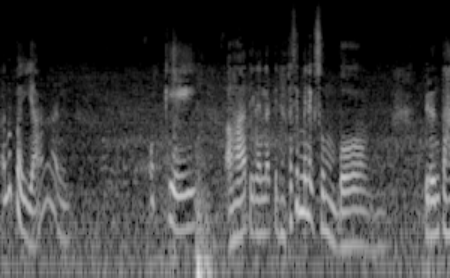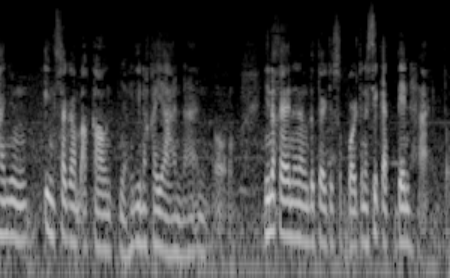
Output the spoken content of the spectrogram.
Ano ba yan? Okay. Aha, tingnan natin. Kasi may nagsumbong. Pinuntahan yung Instagram account niya. Hindi nakayanan. Oo. Hindi nakayanan ng Duterte supporter na sikat din ha. Ito.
